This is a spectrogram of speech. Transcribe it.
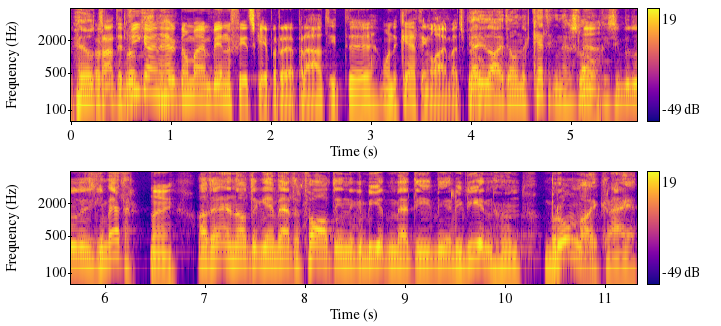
Heel praat het weekend heb ik nog maar een binnenfietskipper praat. Die het uh, de kettinglijn met Ja, die aan de ketting, dat is logisch. Ik bedoel, er is geen wetter. Nee. Als er- En als er geen wetter valt in de gebieden met die rivieren hun bron mooi krijgen,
